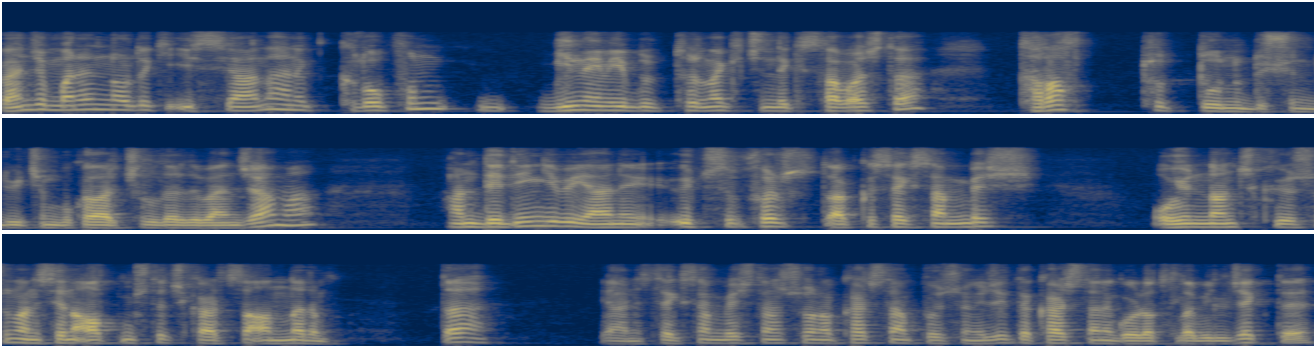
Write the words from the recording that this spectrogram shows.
Bence Mane'nin oradaki isyanı hani Klopp'un bir nevi bu tırnak içindeki savaşta taraf tuttuğunu düşündüğü için bu kadar çıldırdı bence ama hani dediğin gibi yani 3-0 dakika 85 oyundan çıkıyorsun. Hani seni 60'ta çıkartsa anlarım. Da yani 85'ten sonra kaç tane pozisyon gelecek de kaç tane gol atılabilecek de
